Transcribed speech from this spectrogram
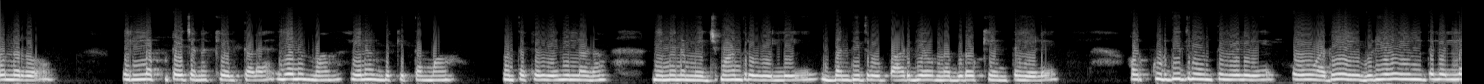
ಓನರು ಎಲ್ಲ ಫುಟೇಜ್ ಕೇಳ್ತಾಳೆ. ಏನಮ್ಮ ಏನಾಗ್ಬೇಕಿತ್ತಮ್ಮ ಅಂತ ಕೇಳಿ ಏನಿಲ್ಲಣ್ಣ ನಿನ್ನೆ ನಮ್ಮ ಯಜಮಾನ್ರು ಇಲ್ಲಿ ಬಂದಿದ್ರು ಬಾಡಿಗೆ ಅವ್ರನ್ನ ಬಿಡೋಕೆ ಅಂತ ಹೇಳಿ. ಅವ್ರು ಕುಡ್ದಿದ್ರು ಅಂತ ಹೇಳಿ. ಓ, ಅದೇ ವಿಡಿಯೋ ಇಲ್ದಲೆಲ್ಲ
